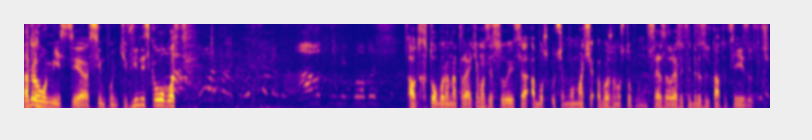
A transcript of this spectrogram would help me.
На другому місці 7 пунктів Вінницька область. А от хто буде на третьому, з'ясується або ж у цьому матчі, або ж у наступному. Все залежить від результату цієї зустрічі.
